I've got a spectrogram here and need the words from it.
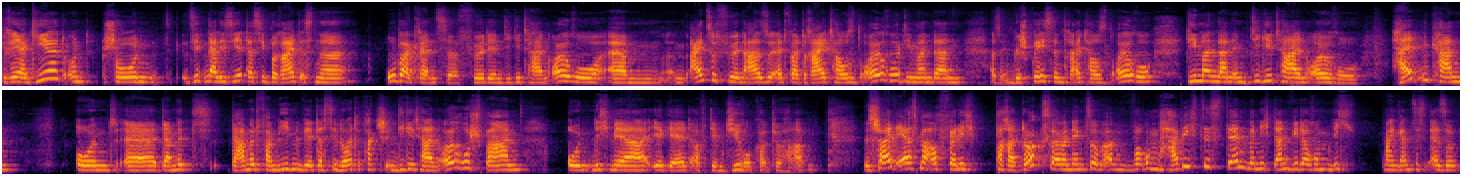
reagiert und schon signalisiert, dass sie bereit ist, eine Obergrenze für den digitalen Euro ähm, einzuführen, also etwa 3000 Euro, die man dann, also im Gespräch sind 3000 Euro, die man dann im digitalen Euro halten kann und äh, damit, damit vermieden wird, dass die Leute praktisch in digitalen Euro sparen und nicht mehr ihr Geld auf dem Girokonto haben. Es scheint erstmal auch völlig paradox, weil man denkt so, warum habe ich das denn, wenn ich dann wiederum nicht mein ganzes, also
